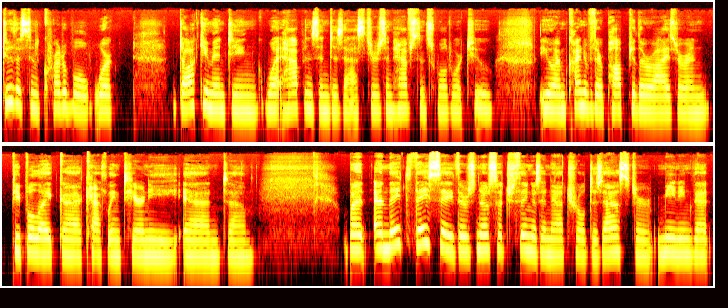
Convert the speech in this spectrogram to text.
do this incredible work documenting what happens in disasters and have since World War II. You know, I'm kind of their popularizer, and people like uh, Kathleen Tierney and. Um, but and they they say there's no such thing as a natural disaster, meaning that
